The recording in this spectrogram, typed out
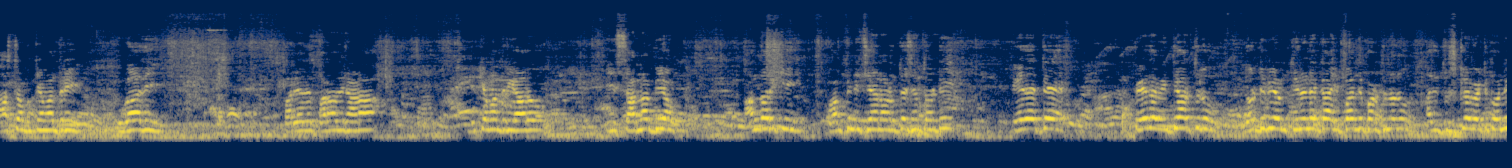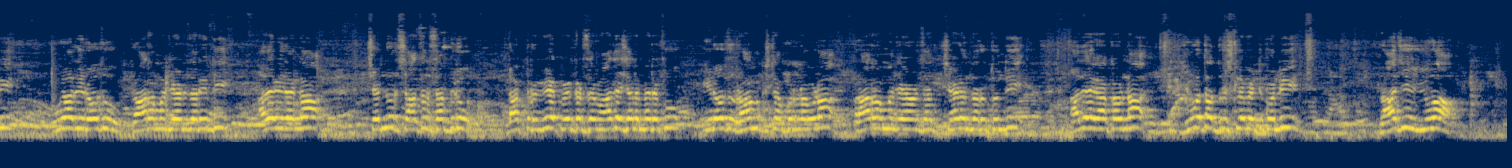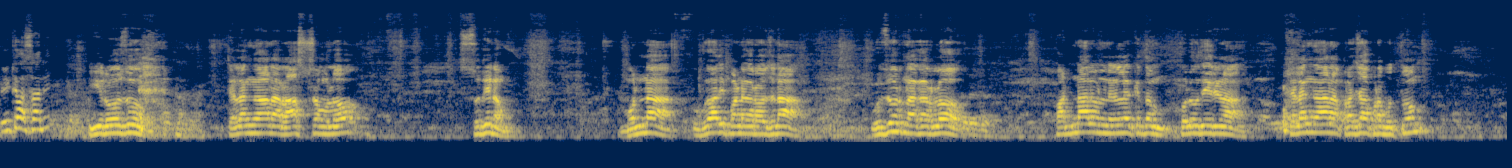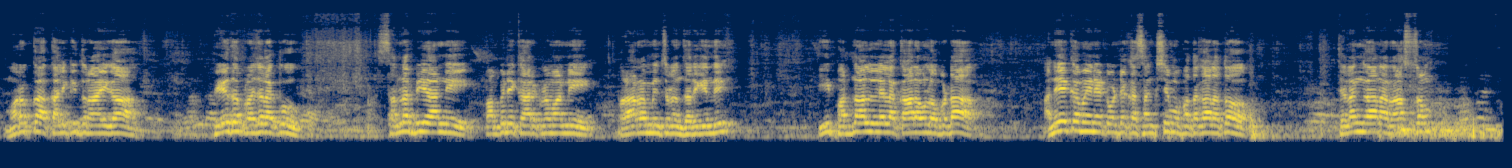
రాష్ట్ర ముఖ్యమంత్రి ఉగాది పర్యద పర్వదినాడ ముఖ్యమంత్రి గారు ఈ సన్నభ్యం అందరికీ పంపిణీ చేయాలనే ఉద్దేశంతో ఏదైతే పేద విద్యార్థులు దొడ్డు బియ్యం తినలేక ఇబ్బంది పడుతున్నారు అది దృష్టిలో పెట్టుకొని ఉగాది రోజు ప్రారంభం చేయడం జరిగింది. అదేవిధంగా చెన్నూరు శాసనసభ్యులు డాక్టర్ వివేక్ వెంకటస్వామి ఆదేశాల మేరకు ఈరోజు రామకృష్ణపురంలో కూడా ప్రారంభం చేయడం చేయడం జరుగుతుంది. అదే కాకుండా యువత దృష్టిలో పెట్టుకొని రాజీవ్ యువ వికాసాన్ని ఈరోజు తెలంగాణ రాష్ట్రంలో సుదినం. మొన్న ఉగాది పండుగ రోజున హుజూర్ నగర్లో పద్నాలుగు నెలల క్రితం కొలువుదీరిన తెలంగాణ ప్రజాప్రభుత్వం మరొక కలికితురాయిగా పేద ప్రజలకు సన్నబియ్యాన్ని పంపిణీ కార్యక్రమాన్ని ప్రారంభించడం జరిగింది. ఈ పద్నాలుగు నెలల కాలం లోపల అనేకమైనటువంటి సంక్షేమ పథకాలతో తెలంగాణ రాష్ట్రం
